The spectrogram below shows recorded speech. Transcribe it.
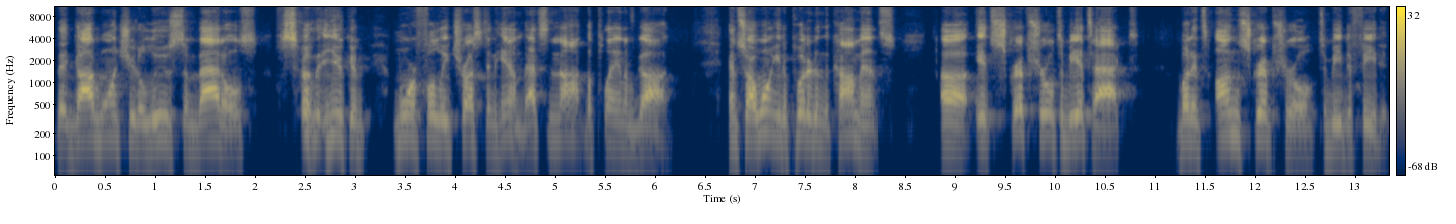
that God wants you to lose some battles so that you can more fully trust in Him. That's not the plan of God. And so I want you to put it in the comments. Uh, it's scriptural to be attacked, but it's unscriptural to be defeated.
